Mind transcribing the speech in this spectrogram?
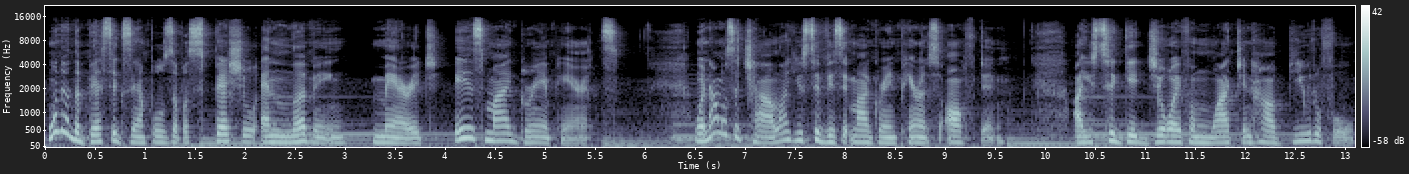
One of the best examples of a special and loving marriage is my grandparents. When I was a child, I used to visit my grandparents often. I used to get joy from watching how beautiful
